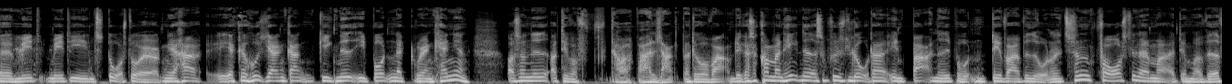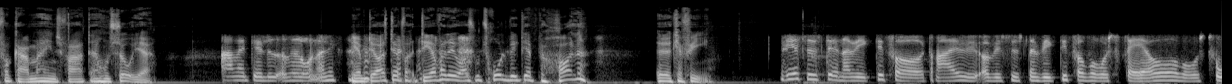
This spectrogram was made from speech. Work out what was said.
øh, midt, midt i en stor, stor ørken. Jeg, har, jeg kan huske, at jeg engang gik ned i bunden af Grand Canyon, og så ned, og det var, det var bare langt, og det var varmt. Ikke? Og så kom man helt ned, og så pludselig lå der en bar nede i bunden. Det var vidunderligt. Sådan forestiller jeg mig, at det må have været for gammel hendes far, da hun så jer. Ah, men det lyder vidunderligt. Jamen, det er også derfor, derfor er det jo også utroligt vigtigt at beholde øh, caféen. Vi synes, den er vigtig for Drejø, og vi synes, den er vigtig for vores færge og vores to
